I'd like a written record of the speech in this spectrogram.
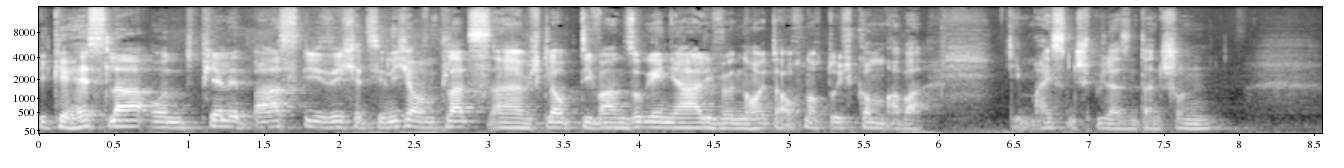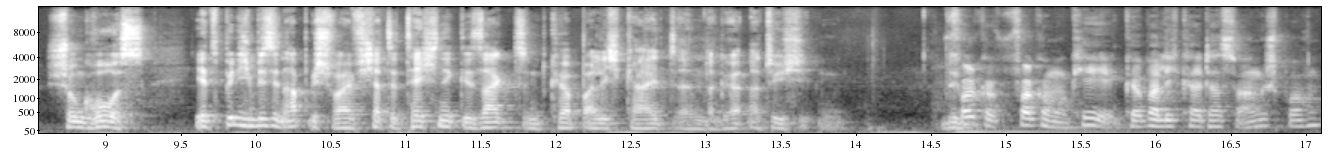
Ike Hessler und Pierre Barski sehe ich jetzt hier nicht auf dem Platz. Äh, ich glaube, die waren so genial, die würden heute auch noch durchkommen. Aber die meisten Spieler sind dann schon, schon groß. Jetzt bin ich ein bisschen abgeschweift. Ich hatte Technik gesagt und Körperlichkeit. Ähm, da gehört natürlich. Voll, vollkommen okay. Körperlichkeit hast du angesprochen.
